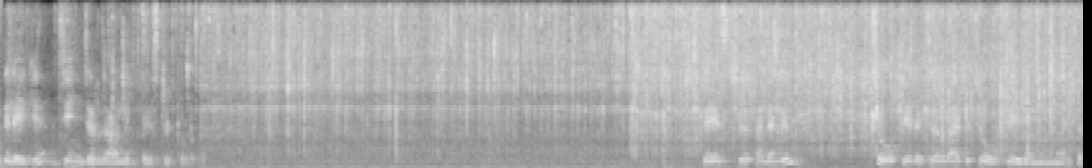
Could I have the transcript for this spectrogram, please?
ഇതിലേക്ക് ജിഞ്ചർ ഗാർലിക് പേസ്റ്റ് ഇട്ട് കൊടുക്കാം. പേസ്റ്റ് അല്ലെങ്കിൽ ചോപ്പ് ചെയ്ത് ചെറുതായിട്ട് ചോപ്പ് ചെയ്ത് നന്നായിട്ട്.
